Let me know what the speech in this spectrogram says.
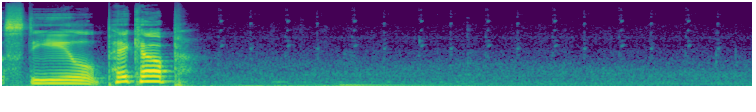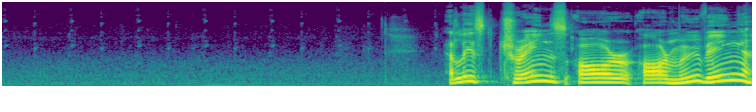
steel pickup. At least trains are are moving.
